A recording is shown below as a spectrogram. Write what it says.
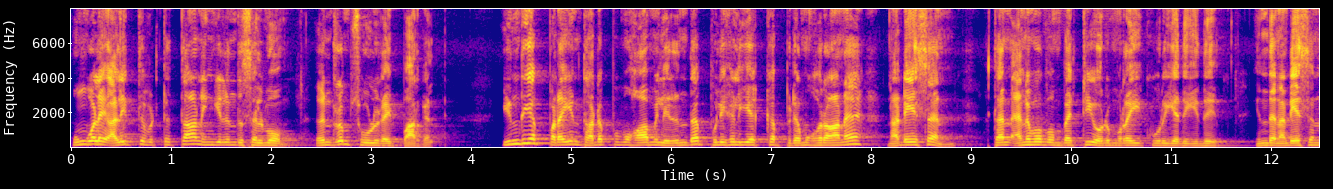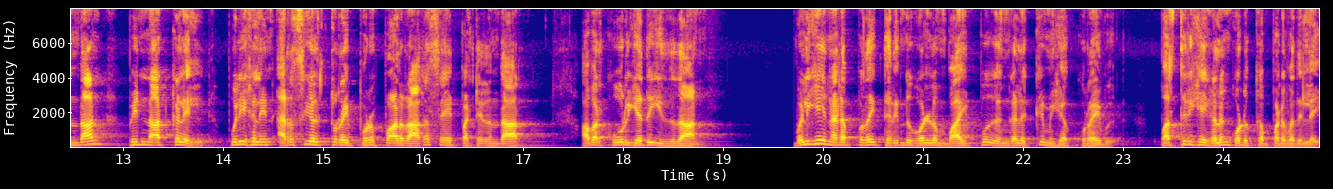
உங்களை அழித்து விட்டுத்தான் இங்கிருந்து செல்வோம் என்றும் சூளுரைப்பார்கள். இந்திய படையின் தடுப்பு முகாமில் இருந்த புலிகள் இயக்க பிரமுகரான நடேசன் தன் அனுபவம் பற்றி ஒரு முறை கூறியது இது. இந்த நடேசன் தான் பின் நாட்களில் புலிகளின் அரசியல் துறை பொறுப்பாளராக செயற்பட்டிருந்தார். அவர் கூறியது இதுதான். வெளியே நடப்பதை தெரிந்து கொள்ளும் வாய்ப்பு எங்களுக்கு மிக குறைவு. பத்திரிகைகளும் கொடுக்கப்படுவதில்லை.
